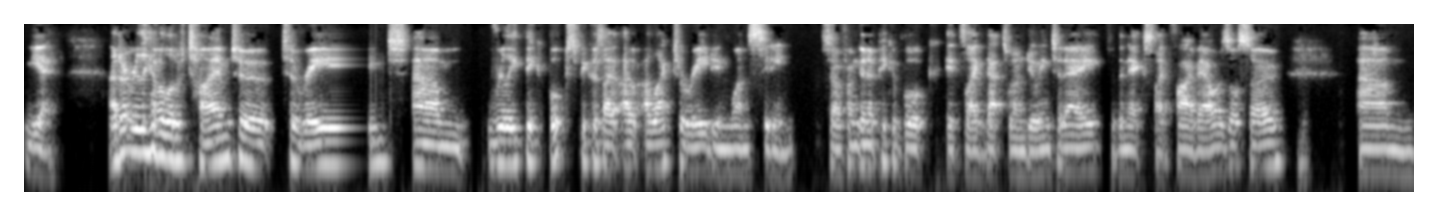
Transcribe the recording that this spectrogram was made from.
yeah, I don't really have a lot of time to to read um, really thick books because I, I, I like to read in one sitting. So if I'm going to pick a book, it's like that's what I'm doing today for the next like five hours or so. Um,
